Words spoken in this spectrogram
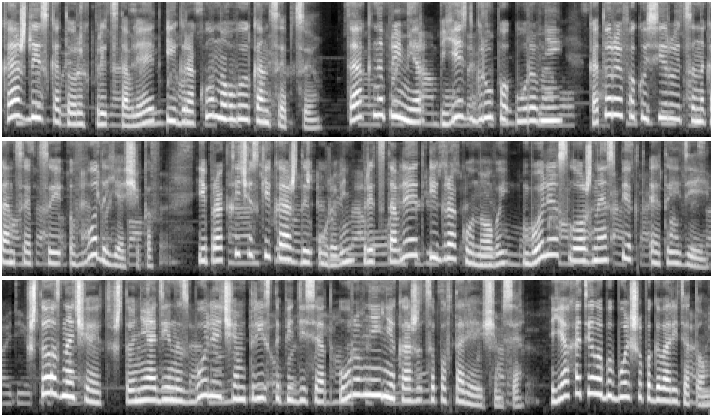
каждый из которых представляет игроку новую концепцию. Так, например, есть группа уровней, которая фокусируется на концепции ввода ящиков, и практически каждый уровень представляет игроку новый, более сложный аспект этой идеи, что означает, что ни один из более чем 350 уровней не кажется повторяющимся. Я хотела бы больше поговорить о том,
